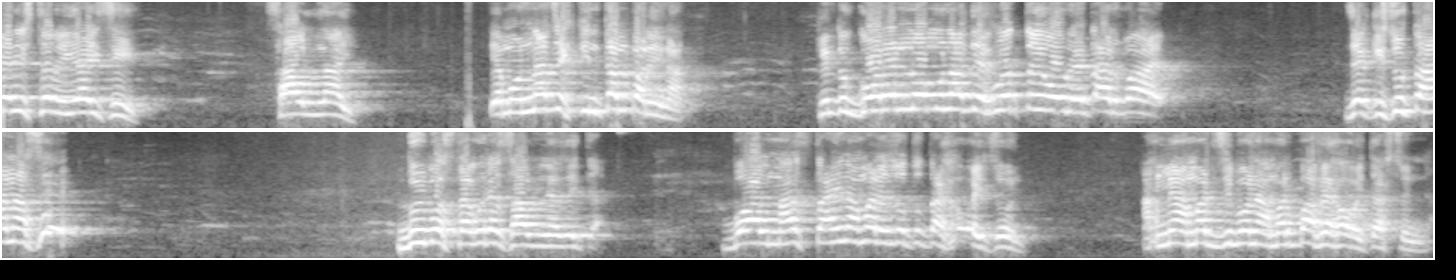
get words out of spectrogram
ব্যারিস্টার চাউল নাই। এমন না যে কিনতাম পারি না। কিন্তু গড়ের নমুনা দেখল তো ও রেটার যে কিছু টান আছে, দুই বস্তা করে চাউল নিয়ে বল মাছ আমার যত টাকা পাইছুন? আমি আমার জীবনে আমার বাপে খাওয়াইতে না।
